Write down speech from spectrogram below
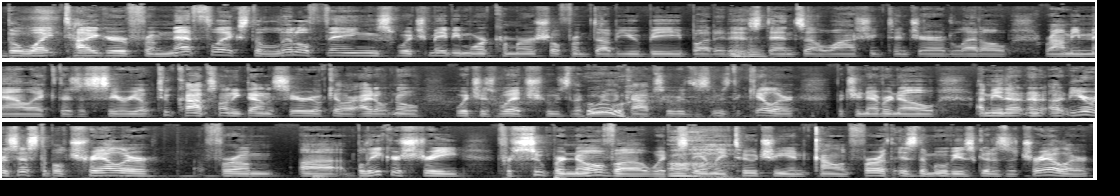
The White Tiger from Netflix, The Little Things, which may be more commercial from WB, but it is Mm-hmm. Denzel Washington, Jared Leto, Rami Malek. There's a serial, two cops hunting down a serial killer. I don't know which is which. Who's the who are the cops? Who is who's the killer? But you never know. I mean, an, an irresistible trailer from uh, Bleecker Street for Supernova with Oh. Stanley Tucci and Colin Firth. Is the movie as good as the trailer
